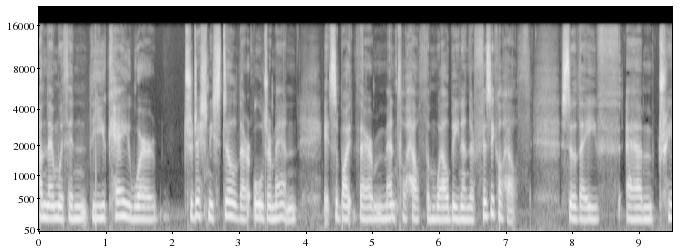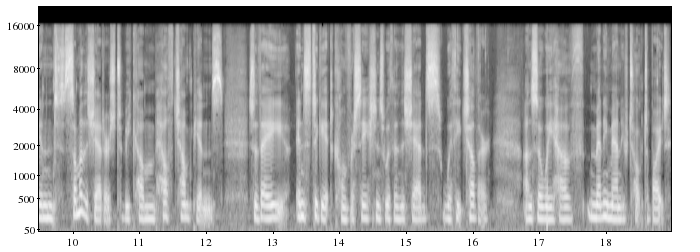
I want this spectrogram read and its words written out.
And then within the UK, where traditionally still they're older men. It's about their mental health and well-being and their physical health. So they've um, trained some of the shedders to become health champions. So they instigate conversations within the sheds with each other. And so we have many men who've talked about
